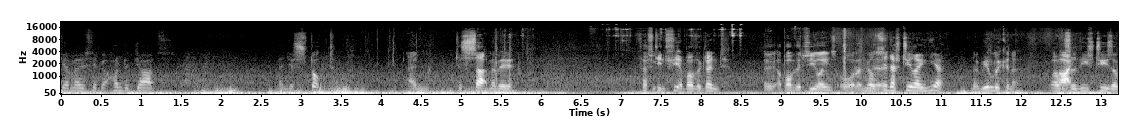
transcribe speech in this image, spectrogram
say I maybe say about hundred yards, and just stopped, and just sat maybe fifteen feet above the ground. Uh, above the tree lines or in Well, the. see this tree line here that we're looking at. Obviously, these trees have,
